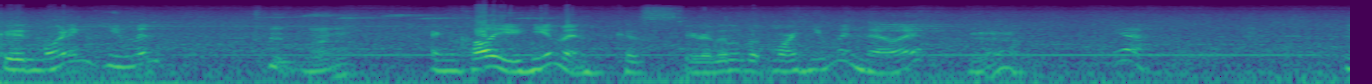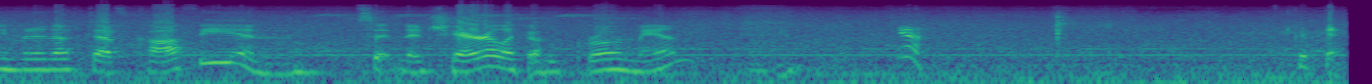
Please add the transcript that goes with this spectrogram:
Good morning, human. Good morning. I can call you human because you're a little bit more human now, eh? Yeah. Yeah. Human enough to have coffee and sit in a chair like a grown man? Yeah. Good thing.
